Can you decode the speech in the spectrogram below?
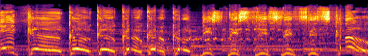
Eko Ko Ko Ko Ko Ko Dis Dis Dis Dis Dis Ko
